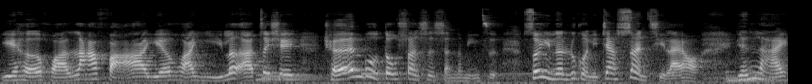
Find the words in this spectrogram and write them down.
耶和华拉法啊、耶和华以勒啊，这些全部都算是神的名字。所以呢，如果你这样算起来哦，原来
